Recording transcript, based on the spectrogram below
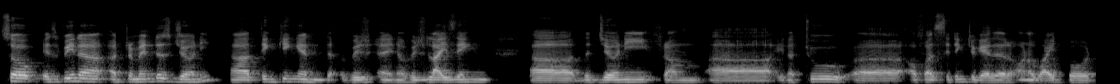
So it's been a, a tremendous journey, uh, thinking and you know visualizing uh, the journey from uh, you know two uh, of us sitting together on a whiteboard,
